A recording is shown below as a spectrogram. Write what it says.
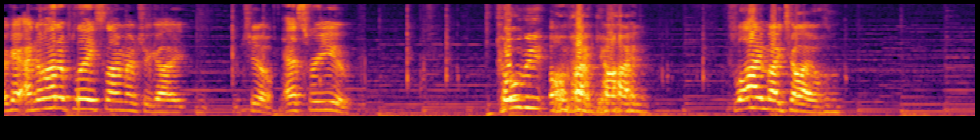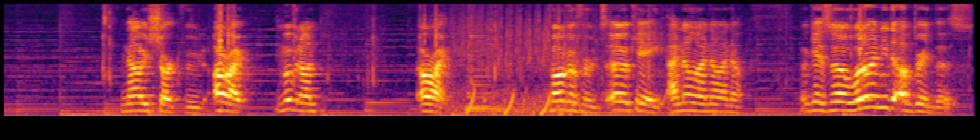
Okay, I know how to play Slime Rancher, guy. Chill. As for you. Kobe! Oh my god. Fly, my child. Now he's shark food. Alright, moving on. Alright. Pogo fruits. Okay, I know, I know, I know. Okay, so what do I need to upgrade this?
